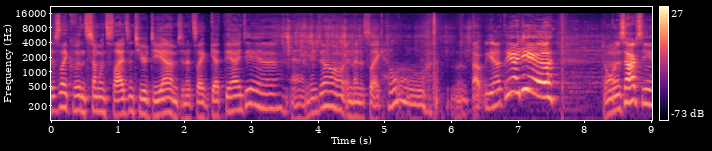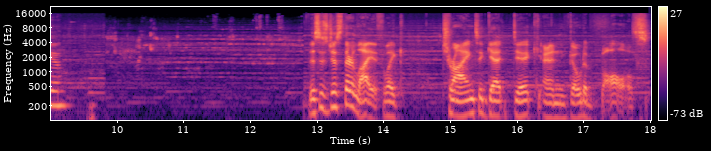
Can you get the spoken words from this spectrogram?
It's like when someone slides into your DMs and it's like, get the idea, and they don't, and then it's like, hello, thought we got the idea. Don't want to talk to you. This is just their life, like trying to get dick and go to balls.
